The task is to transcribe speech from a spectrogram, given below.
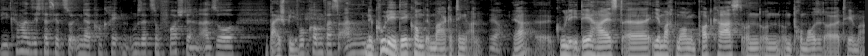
wie kann man sich das jetzt so in der konkreten Umsetzung vorstellen? Also Beispiel. Wo kommt was an? Eine coole Idee kommt im Marketing an. Ja. ja äh, coole Idee heißt, äh, ihr macht morgen einen Podcast und, und, und promotet euer Thema.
